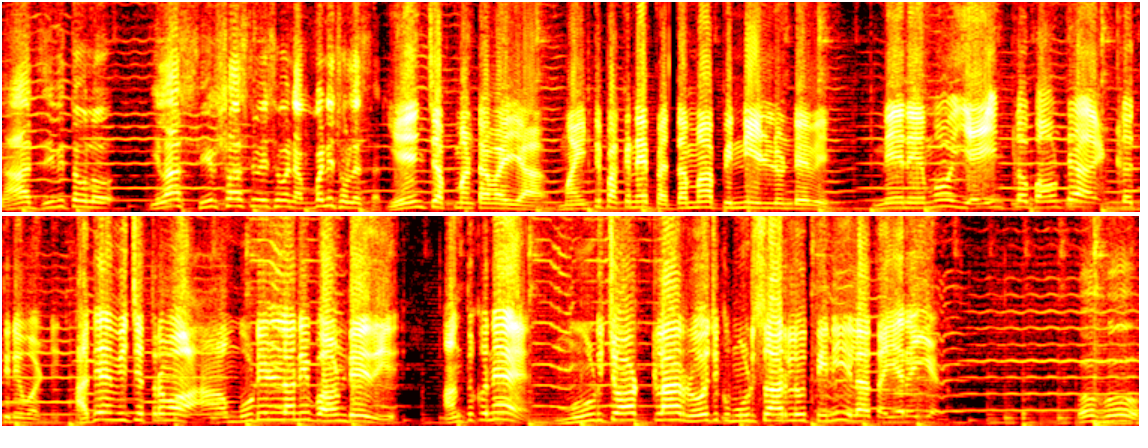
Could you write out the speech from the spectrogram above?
నా జీవితంలో ఇలా శీర్షాసనం వేసేవాడిని ఎవరిని చూడలేదు సార్. ఏం చెప్పమంటావయ్యా? మా ఇంటి పక్కనే పెద్దమ్మ పిన్ని ఇళ్ళుండేవి. నేనేమో ఏ ఇంట్లో బాగుంటే ఆ ఇంట్లో తినేవాడిని. అదేం విచిత్రమో ఆ మూడిళ్ళలోని బాగుండేది. అందుకునే మూడు చోట్ల రోజుకు మూడు సార్లు తిని ఇలా తయారయ్యాను. ఓహో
